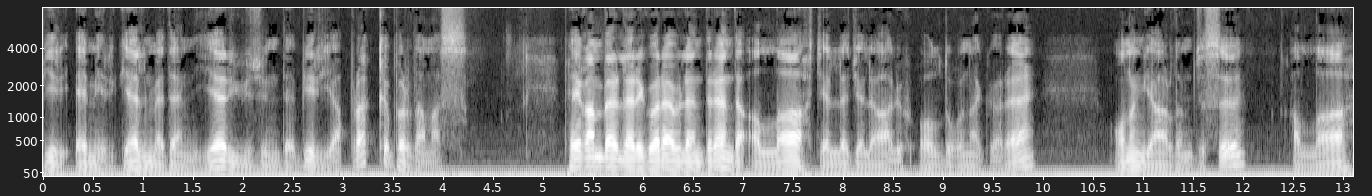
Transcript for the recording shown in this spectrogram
bir emir gelmeden yeryüzünde bir yaprak kıpırdamaz. Peygamberleri görevlendiren de Allah Celle Celaluhu olduğuna göre onun yardımcısı Allah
